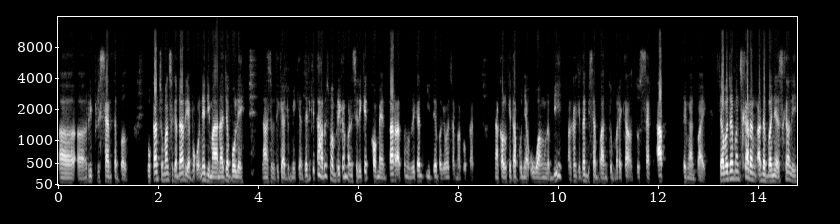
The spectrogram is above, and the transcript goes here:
uh, uh, representable. Bukan cuma sekedar ya pokoknya di mana aja boleh. Nah, seperti demikian. Jadi kita harus memberikan paling sedikit komentar atau memberikan ide bagaimana cara melakukan. Nah, kalau kita punya uang lebih, maka kita bisa bantu mereka untuk set up dengan baik. Zaman-zaman sekarang ada banyak sekali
